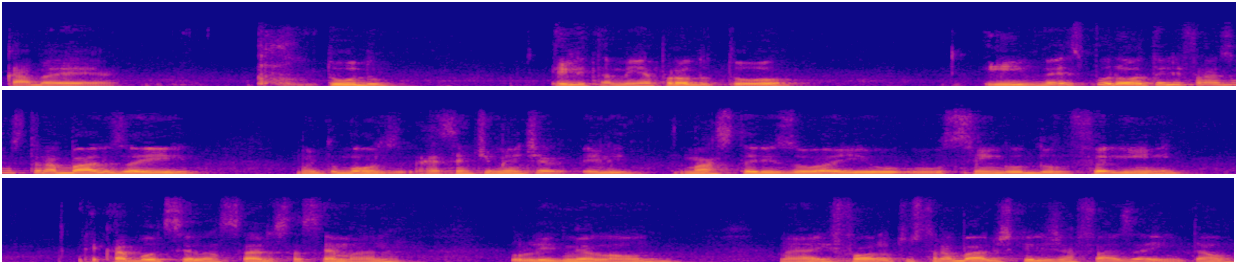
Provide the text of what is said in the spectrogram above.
acaba é tudo. Ele também é produtor e vez por outra ele faz uns trabalhos aí muito bons. Recentemente ele masterizou aí o, o single do Fellini, que acabou de ser lançado essa semana, o Leave Me Alone, né? E fora outros trabalhos que ele já faz aí. Então,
